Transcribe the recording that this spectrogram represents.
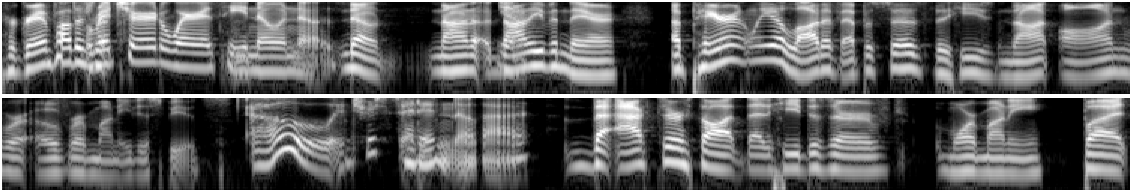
her grandfather's not- Richard, where is he? No one knows. no, not not even there. Apparently, a lot of episodes that he's not on were over money disputes. Oh, interesting. I didn't know that. the actor thought that he deserved more money, but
